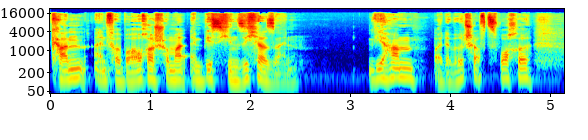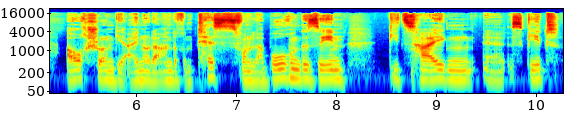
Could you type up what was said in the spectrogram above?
kann ein Verbraucher schon mal ein bisschen sicher sein. Wir haben bei der Wirtschaftswoche auch schon die ein oder anderen Tests von Laboren gesehen, die zeigen, äh, es geht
